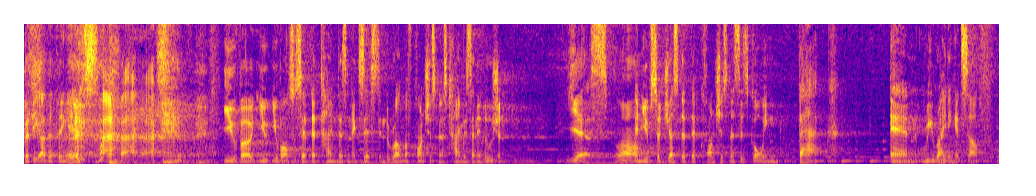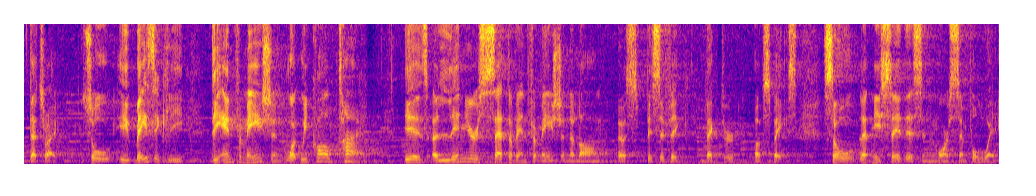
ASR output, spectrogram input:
but the other thing is you've uh, you, you've also said that time doesn't exist. In the realm of consciousness, time is an illusion. Yes. um, And you've suggested that consciousness is going back and rewriting itself. That's right. So it basically, the information, what we call time, is a linear set of information along a specific vector of space. So let me say this in a more simple way.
